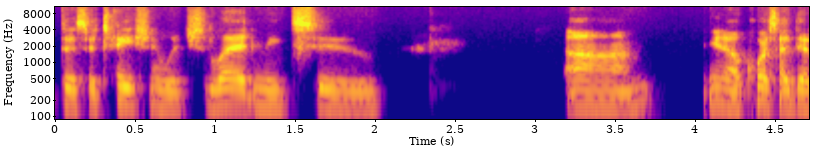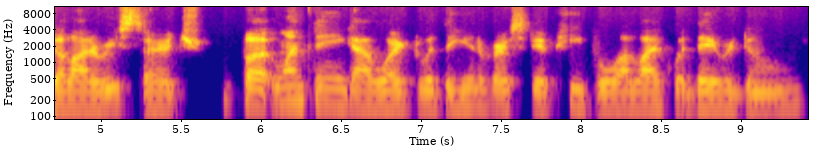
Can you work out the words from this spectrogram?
dissertation, which led me to, um, you know, of course I did a lot of research, but one thing I worked with the University of People, I like what they were doing.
